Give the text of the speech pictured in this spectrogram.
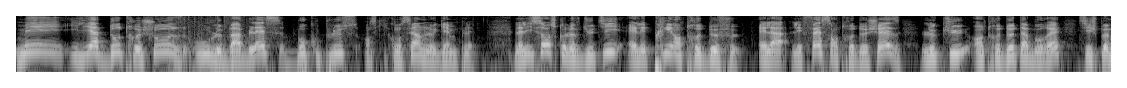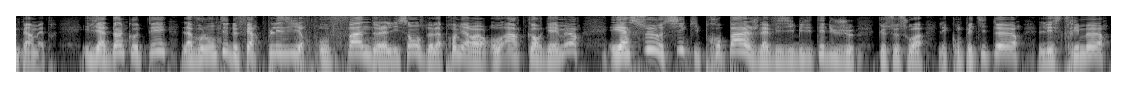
Mais il y a d'autres choses où le bas blesse beaucoup plus en ce qui concerne le gameplay. La licence Call of Duty, elle est prise entre deux feux. Elle a les fesses entre deux chaises, le cul entre deux tabourets, si je peux me permettre. Il y a d'un côté la volonté de faire plaisir aux fans de la licence de la première heure, aux hardcore gamers, et à ceux aussi qui propagent la visibilité du jeu, que ce soit les compétiteurs, les streamers,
